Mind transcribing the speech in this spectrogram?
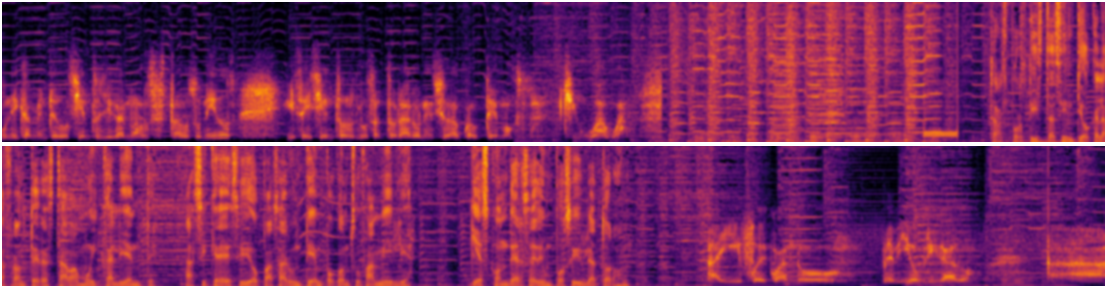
únicamente 200 llegaron a los Estados Unidos y 600 los atoraron en Ciudad Cuauhtémoc, Chihuahua. Transportista sintió que la frontera estaba muy caliente, así que decidió pasar un tiempo con su familia y esconderse de un posible atorón. Ahí fue cuando me vi obligado a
